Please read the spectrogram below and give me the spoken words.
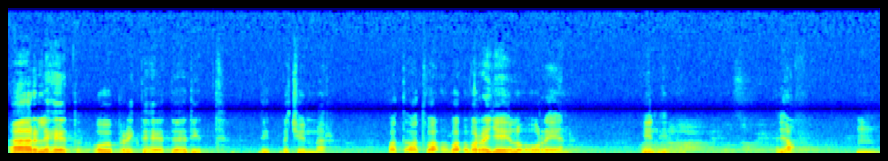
Ärlighet och uppriktighet, det är ditt, ditt bekymmer. Att, att vara va, va rejäl och ren. In, in. Ja. Mm.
